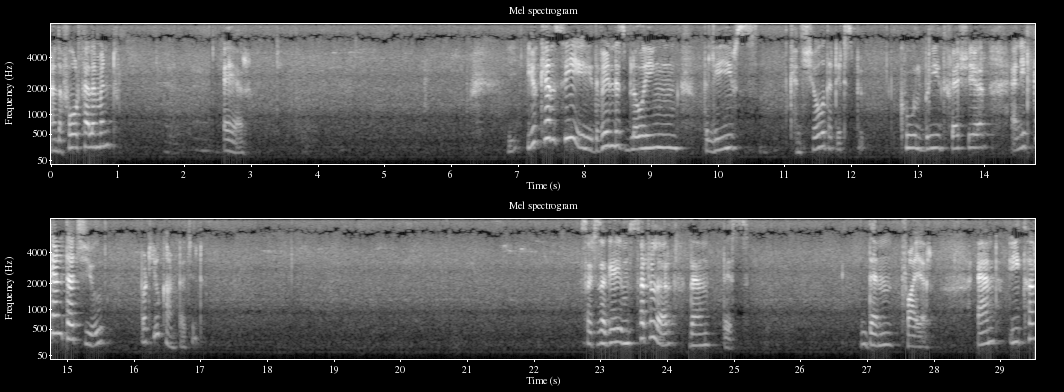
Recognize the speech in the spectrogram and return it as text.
And the fourth element? Air. You can see the wind is blowing, the leaves can show that it's cool breathe, fresh air, and it can touch you, but you can't touch it. It is again subtler than this. Then fire. And ether.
